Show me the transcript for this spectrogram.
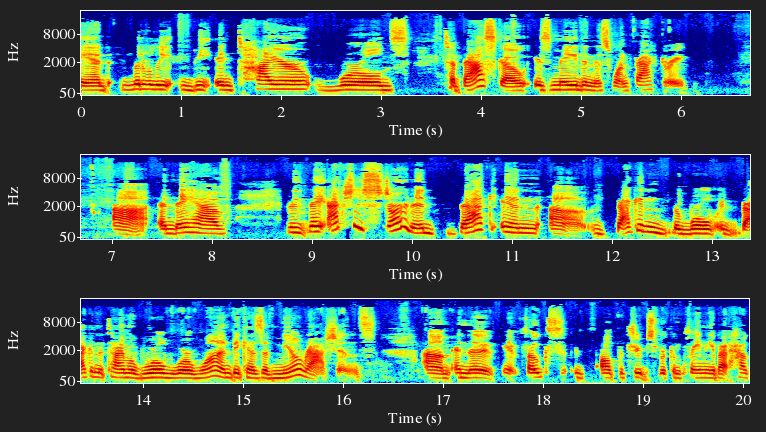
and literally the entire world's Tabasco is made in this one factory. Uh, and they have they actually started back in uh, back in the world back in the time of World War One because of meal rations, um, and the it, folks, all the troops were complaining about how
